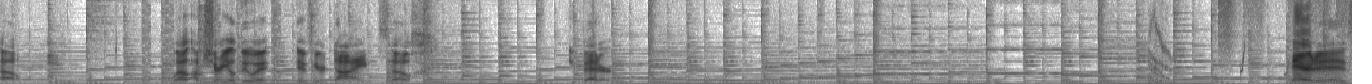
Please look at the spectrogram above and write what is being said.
Oh. Hmm. Well, I'm sure you'll do it if you're dying, so... You better. There it is.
